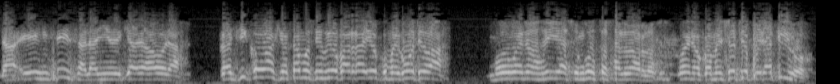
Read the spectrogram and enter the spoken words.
la, es intensa la nieve que hay ahora. Francisco Baggio, estamos en vivo para Radio Como, ¿cómo te va? Muy buenos días, un gusto saludarlos. Bueno, comenzó este operativo.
